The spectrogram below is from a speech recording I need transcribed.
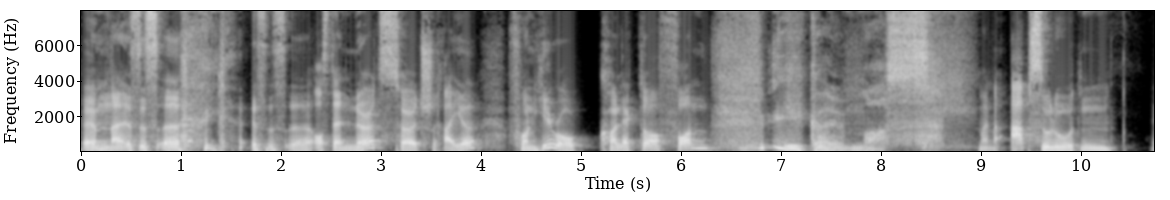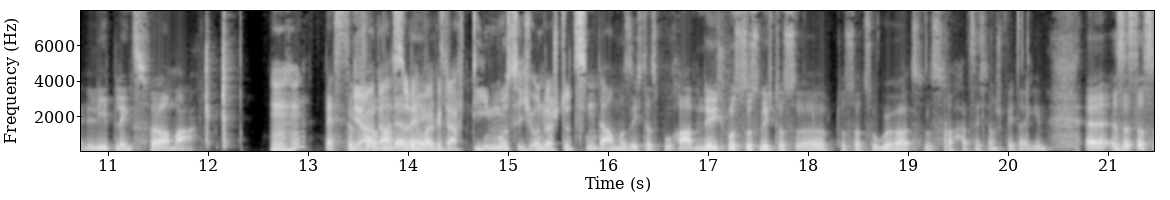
Ähm, nein, es ist, äh, es ist äh, aus der Nerd Search Reihe von Hero Collector von Eaglemoss. Meiner absoluten Lieblingsfirma. Mhm. Beste Ja, Firma da hast der du dir Welt. mal gedacht, die muss ich unterstützen. Da muss ich das Buch haben. Nee, ich wusste es nicht, dass äh, das dazugehört. Das hat sich dann später ergeben. Äh, es ist das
